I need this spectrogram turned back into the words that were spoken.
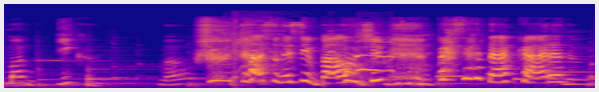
uma bica, um chutaço nesse balde pra acertar a cara do,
